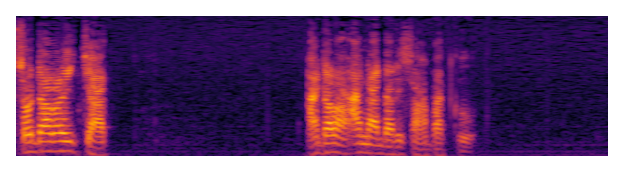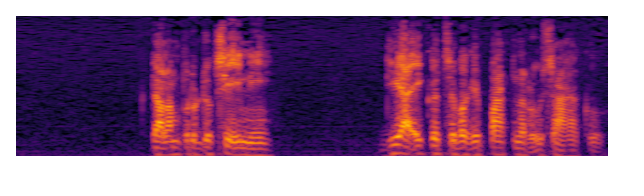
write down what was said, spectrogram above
Saudara Richard adalah anak dari sahabatku. Dalam produksi ini, dia ikut sebagai partner usahaku.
